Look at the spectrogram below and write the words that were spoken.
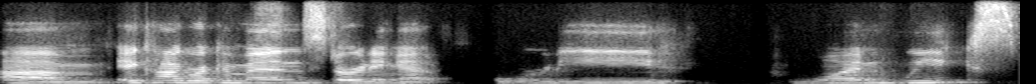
Um, ACOG recommends starting at 41 weeks.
